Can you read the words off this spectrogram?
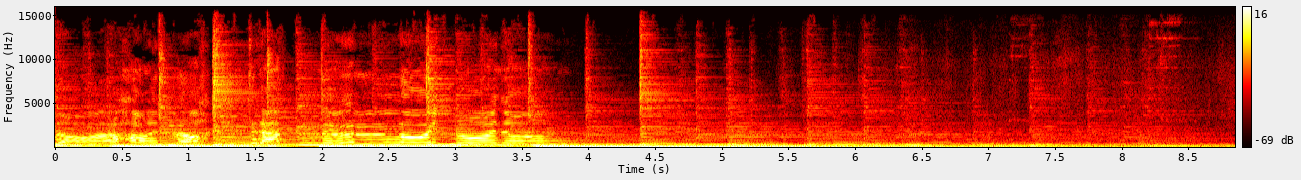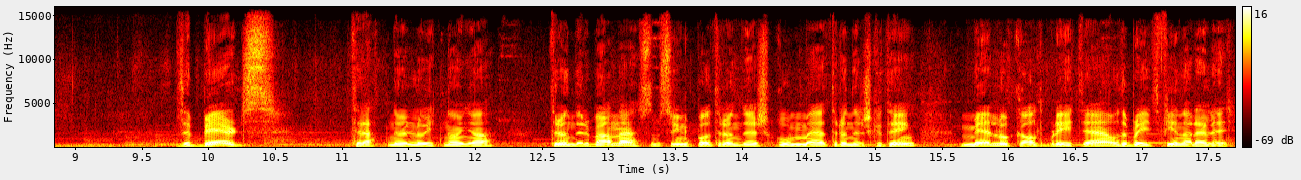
Da jeg handla 13 øl og ikke noe annet. The Beards. 13-0 og ikke noe annet. Trønderbandet som synger på trøndersk om eh, trønderske ting. Mer lokalt blir det ikke, og det blir ikke finere heller.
